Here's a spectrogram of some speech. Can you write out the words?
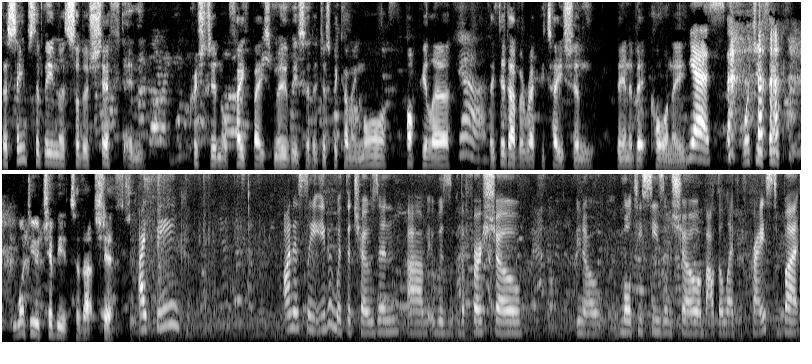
there seems to be a sort of shift in christian or faith-based movies that are just becoming more popular. Yeah. They did have a reputation being a bit corny. Yes. What do you think what do you attribute to that shift? I think, honestly, even with The Chosen, um, it was the first show, you know, multi season show about the life of Christ. But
